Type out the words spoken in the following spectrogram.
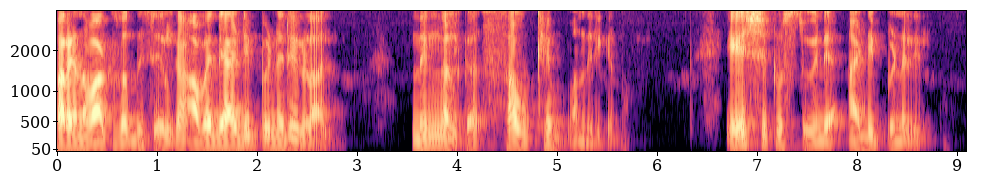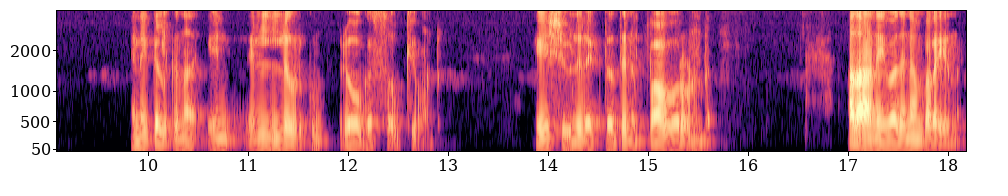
പറയുന്ന വാക്ക് ശ്രദ്ധിച്ച് കേൾക്കുക. അവന്റെ അടിപ്പിണരുകളാൽ നിങ്ങൾക്ക് സൗഖ്യം വന്നിരിക്കുന്നു. യേശു ക്രിസ്തുവിന്റെ അടിപ്പിണരിൽ എന്നെ കേൾക്കുന്ന എല്ലാവർക്കും രോഗസൗഖ്യമുണ്ട്. യേശുവിന്റെ രക്തത്തിന് പവറുണ്ട് അതാണ് ഈ വചനം പറയുന്നത്.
